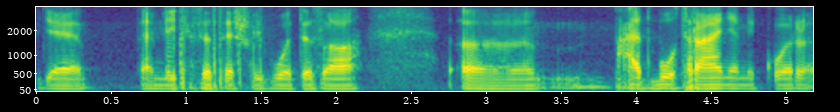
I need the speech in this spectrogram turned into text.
Ugye emlékezetes, hogy volt ez a hát botrány, amikor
